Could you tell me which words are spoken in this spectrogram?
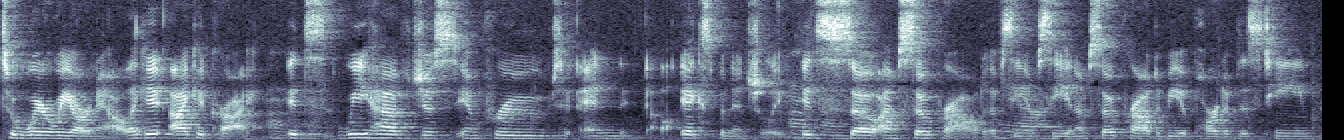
to where we are now, like it, I could cry. Mm-hmm. It's we have just improved and exponentially. It's so I'm so proud of Mm-hmm. Yeah. CMC and I'm so proud to be a part of this team.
